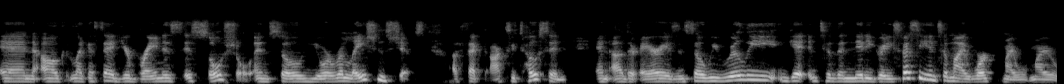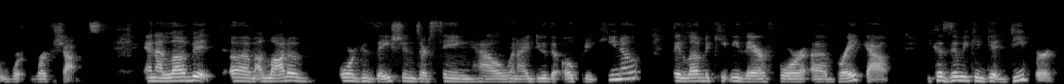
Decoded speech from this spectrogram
And uh, like i said your brain is is social. And so your relationships affect oxytocin and other areas. And so we really get into the nitty gritty especially into my work my my work, workshops and I love it. Um, a lot of organizations are seeing how when I do the opening keynote, they love to keep me there for a breakout because then we can get deeper.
